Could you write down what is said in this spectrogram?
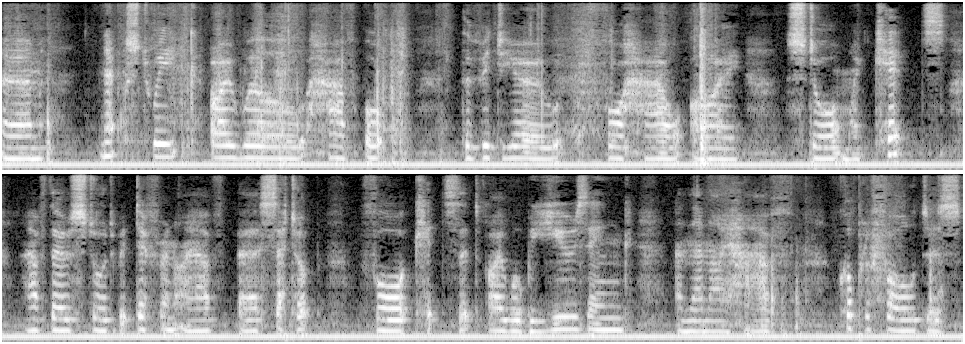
Um, next week I will have up the video for how I store my kits. I have those stored a bit different. I have a setup for kits that I will be using and then I have a couple of folders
